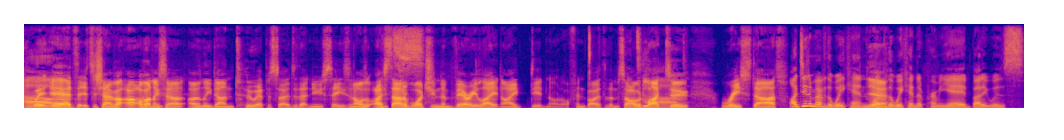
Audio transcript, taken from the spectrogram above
well, yeah, um, it's, it's a shame. I, I've only seen, only done two episodes of that new season. I was I started It's- watching them very late, and I did not off in both of them. So I would like to restart. I did them over the weekend. Yeah. Like the weekend it premiered, but it was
